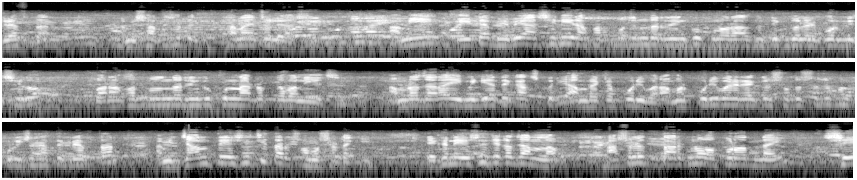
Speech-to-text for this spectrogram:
গ্রেফতার আমি সাথে সাথে থানায় চলে আসি। আমি এইটা ভেবে আসিনি রাফাত মজুমদার রিঙ্কু কোনো রাজনৈতিক দলের কর্মী ছিল বা রাফাত মজুমদার রিঙ্কু কোন নাটকটা বানিয়েছে আমরা যারা এই মিডিয়াতে কাজ করি, আমরা একটা পরিবার। আমার পরিবারের একজন সদস্য যখন পুলিশের হাতে গ্রেফতার, আমি জানতে এসেছি তার সমস্যাটা কি। এখানে এসে যেটা জানলাম, আসলে তার কোনো অপরাধ নাই। সে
